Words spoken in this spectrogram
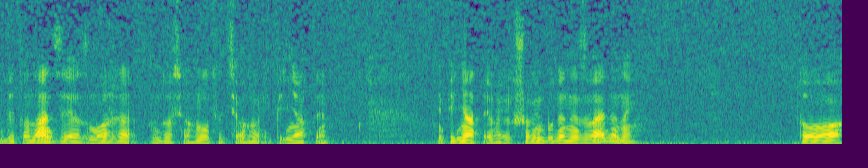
детонація зможе досягнути цього і підняти і підняти його. Якщо він буде не зведений, то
